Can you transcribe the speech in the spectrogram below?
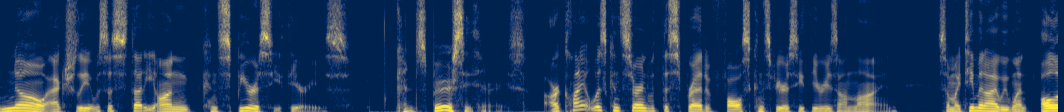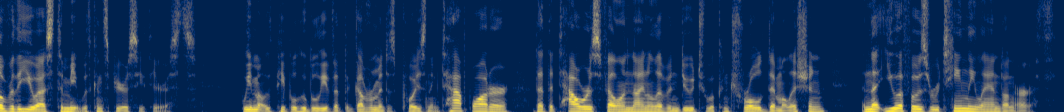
No, actually, it was a study on conspiracy theories. Conspiracy theories? Our client was concerned with the spread of false conspiracy theories online. So my team and I, we went all over the US to meet with conspiracy theorists. We met with people who believe that the government is poisoning tap water, that the towers fell on 9 11 due to a controlled demolition, and that UFOs routinely land on Earth.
